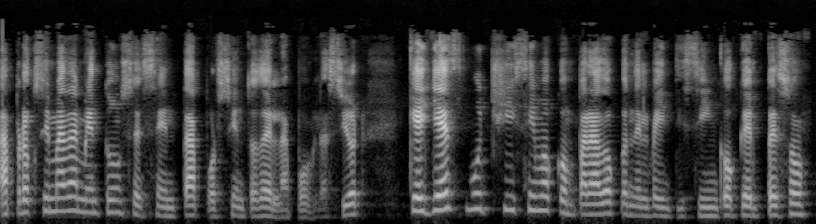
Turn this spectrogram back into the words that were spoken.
aproximadamente un 60% de la población, que ya es muchísimo comparado con el 25 que empezó.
